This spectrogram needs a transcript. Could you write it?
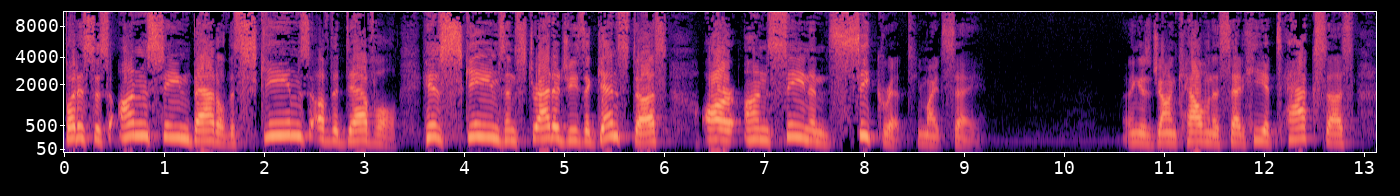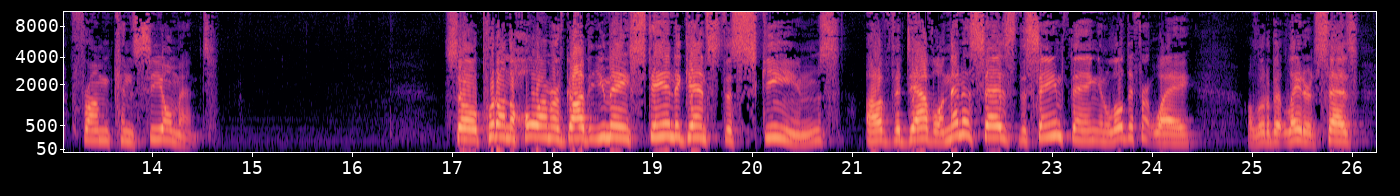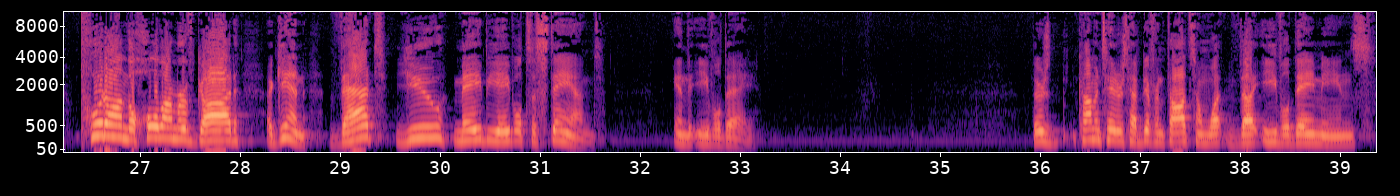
But it's this unseen battle, the schemes of the devil, his schemes and strategies against us are unseen and secret, you might say. I think as John Calvin has said, he attacks us from concealment. So put on the whole armor of God that you may stand against the schemes of the devil. And then it says the same thing in a little different way a little bit later. It says, put on the whole armor of God, again, that you may be able to stand in the evil day. there's commentators have different thoughts on what the evil day means.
